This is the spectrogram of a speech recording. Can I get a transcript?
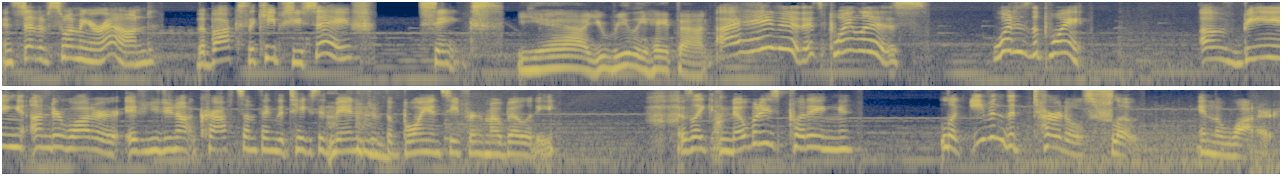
instead of swimming around, the box that keeps you safe sinks. Yeah, you really hate that. I hate it. It's pointless. What is the point of being underwater if you do not craft something that takes advantage of the buoyancy for mobility? It's like nobody's putting. Look, even the turtles float in the water.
